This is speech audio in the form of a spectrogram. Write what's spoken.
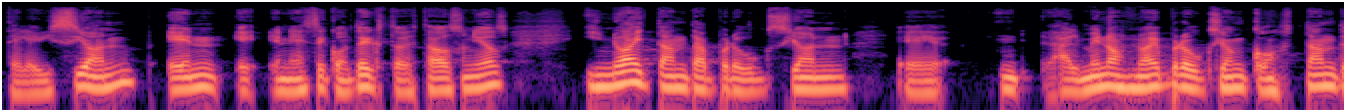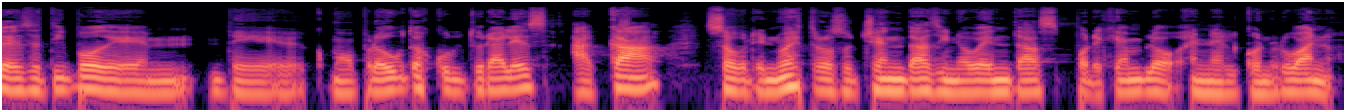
televisión, en, en, ese contexto de Estados Unidos, y no hay tanta producción, eh, al menos no hay producción constante de ese tipo de, como productos culturales acá sobre nuestros 80s y 90s, por ejemplo, en el conurbano.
